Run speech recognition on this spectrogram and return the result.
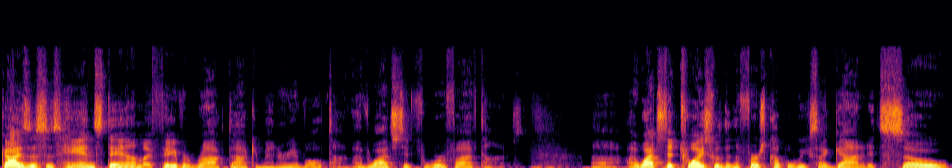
Guys, this is hands down my favorite rock documentary of all time. I've watched it four or five times. Uh, I watched it twice within the first couple weeks I got it. It's so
